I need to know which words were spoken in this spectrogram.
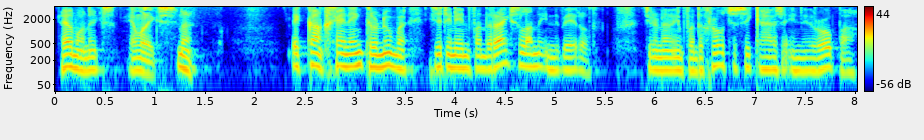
Helemaal niks. Helemaal niks. Nee. Ik kan geen enkele noemen. Ik zit in een van de rijkste landen in de wereld. Ik zit in een van de grootste ziekenhuizen in Europa.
